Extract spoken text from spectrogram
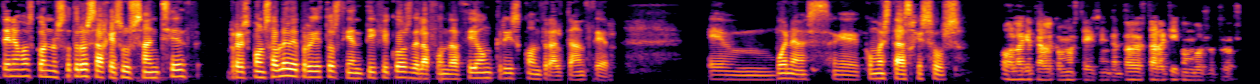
Hoy tenemos con nosotros a Jesús Sánchez, responsable de proyectos científicos de la Fundación CRIS contra el Cáncer. Eh, buenas, eh, ¿cómo estás, Jesús? Hola, ¿qué tal? ¿Cómo estáis? Encantado de estar aquí con vosotros.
